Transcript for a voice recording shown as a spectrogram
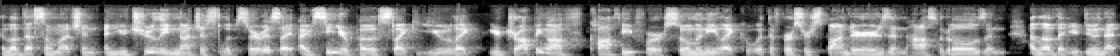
I love that so much, and and you truly not just lip service. I, I've seen your posts, like you like you're dropping off coffee for so many like with the first responders and hospitals, and I love that you're doing that.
